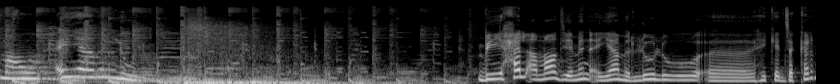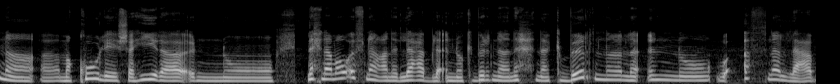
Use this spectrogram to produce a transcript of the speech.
تسمعوا أيام اللولو. بحلقة ماضية من أيام اللولو آه، هيك تذكرنا آه، مقولة شهيرة إنه نحن ما وقفنا عن اللعب لأنه كبرنا نحن كبرنا لأنه وقفنا اللعب.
